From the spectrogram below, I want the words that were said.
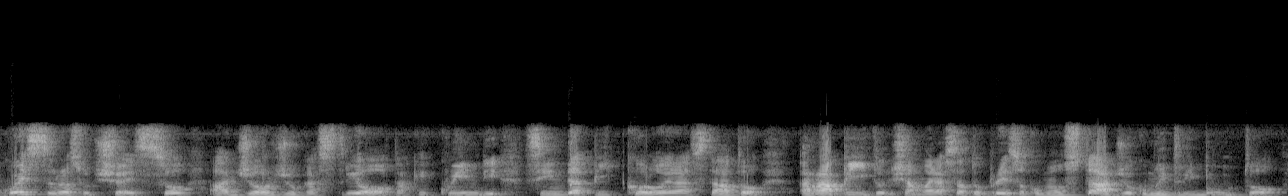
Questo era successo a Giorgio Castriota che quindi sin da piccolo era stato rapito, diciamo, era stato preso come ostaggio, come tributo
